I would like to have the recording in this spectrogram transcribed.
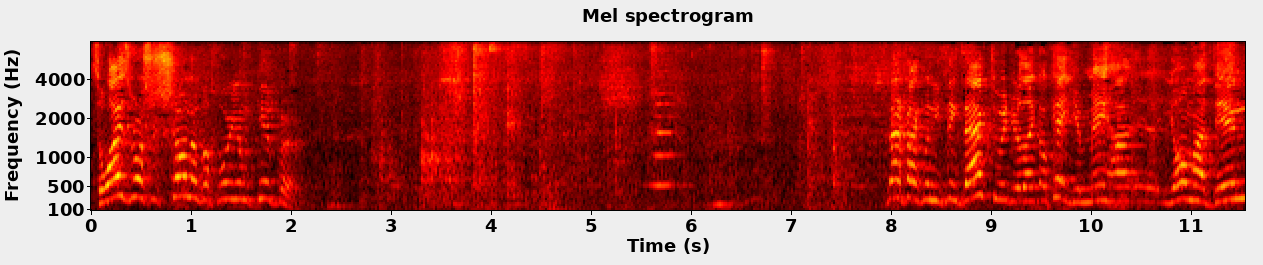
So why is Rosh Hashanah before Yom Kippur? As a matter of fact, when you think back to it, you're like, okay, Yomei ha- Yom Hadin,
